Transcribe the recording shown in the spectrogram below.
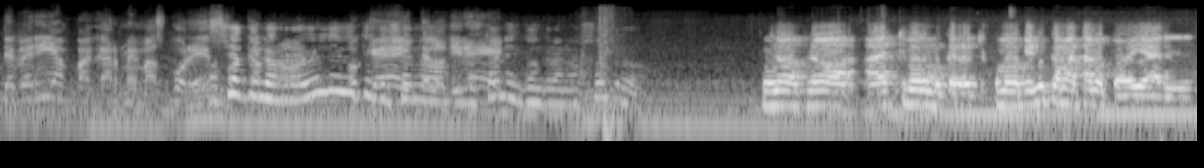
Deberían pagarme más por eso. O sea que los rebeldes, viste Ok, que ya no, lo no están en contra de nosotros. No, no, a este como que, como que nunca matamos todavía al...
